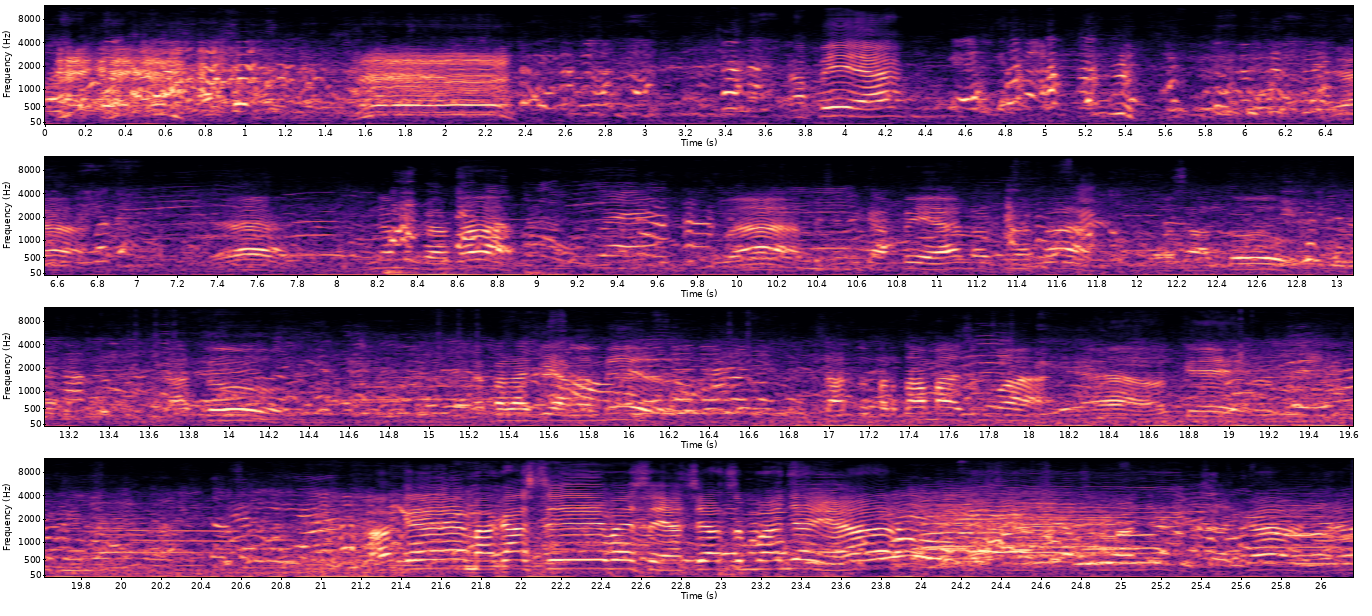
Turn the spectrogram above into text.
KB ya. Ya. Ya. Ini nomor berapa? Dua. Di sini KB ya, nomor berapa? Ya, satu. Satu. Siapa lagi yang ambil? Satu pertama semua. Ya, oke. Oke, makasih. Wes sehat-sehat semuanya ya. Sehat-sehat semuanya dijaga ya.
